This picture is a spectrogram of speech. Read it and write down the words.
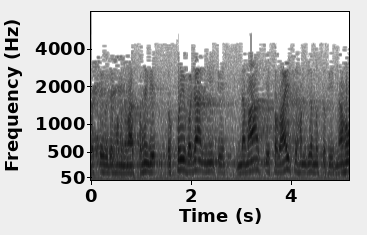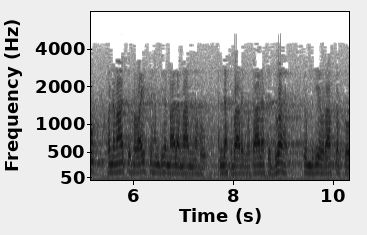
رکھتے ہوئے جب ہم نماز پڑھیں گے، تو کوئی وجہ نہیں کہ نماز کے فوائد سے ہم جو ہے مستفید نہ ہوں، اور نماز کے فوائد سے ہم جو ہے مالا مال نہ ہو۔ اللہ تبارک مطالعہ سے دعا ہے، تو مجھے اور آپ سب کو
